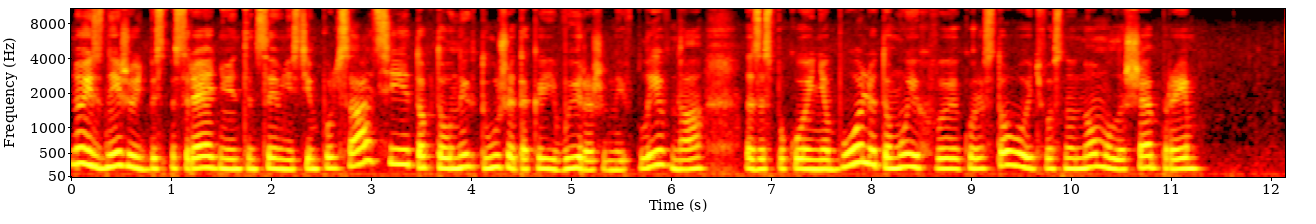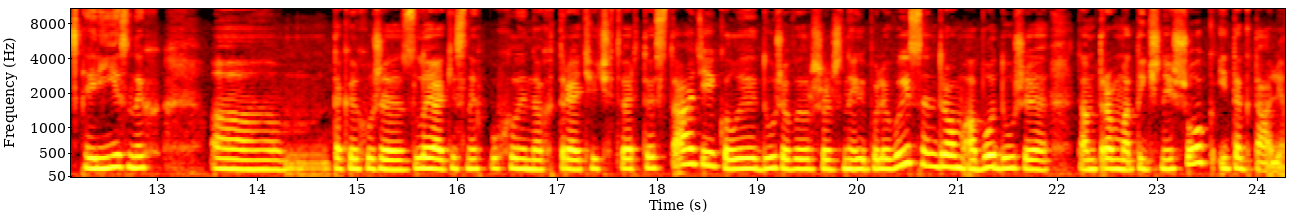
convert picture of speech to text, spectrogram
Ну і знижують безпосередню інтенсивність імпульсації, тобто у них дуже такий виражений вплив на заспокоєння болю, тому їх використовують в основному лише при різних таких уже злоякісних пухлинах 3-4 стадії, коли дуже виражений больовий синдром або дуже там травматичний шок і так далі.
